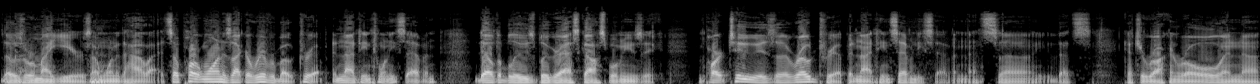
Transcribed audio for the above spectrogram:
Those were my years I wanted to highlight. So part one is like a riverboat trip in 1927. Delta blues, bluegrass, gospel music. Part two is a road trip in 1977. That's uh, that's got your rock and roll and uh,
